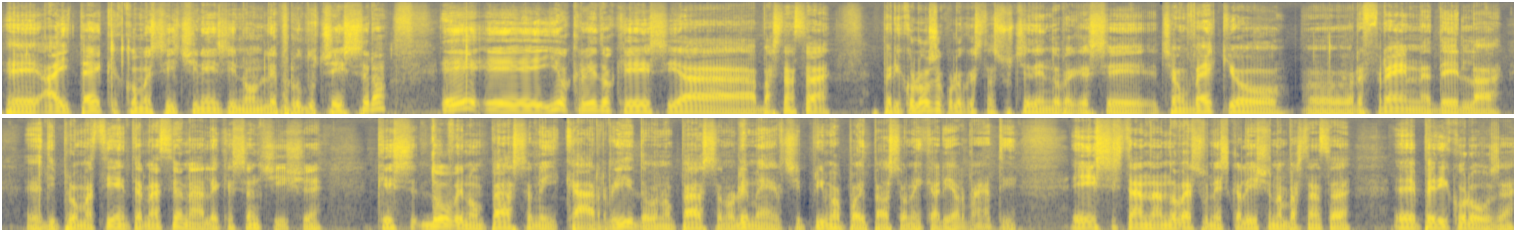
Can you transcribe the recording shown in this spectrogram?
eh, high tech come se i cinesi non le producessero e eh, io credo che sia abbastanza pericoloso quello che sta succedendo perché se c'è un vecchio eh, refrain della eh, diplomazia internazionale che sancisce che dove non passano i carri, dove non passano le merci, prima o poi passano i carri armati e si sta andando verso un'escalation abbastanza eh, pericolosa.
